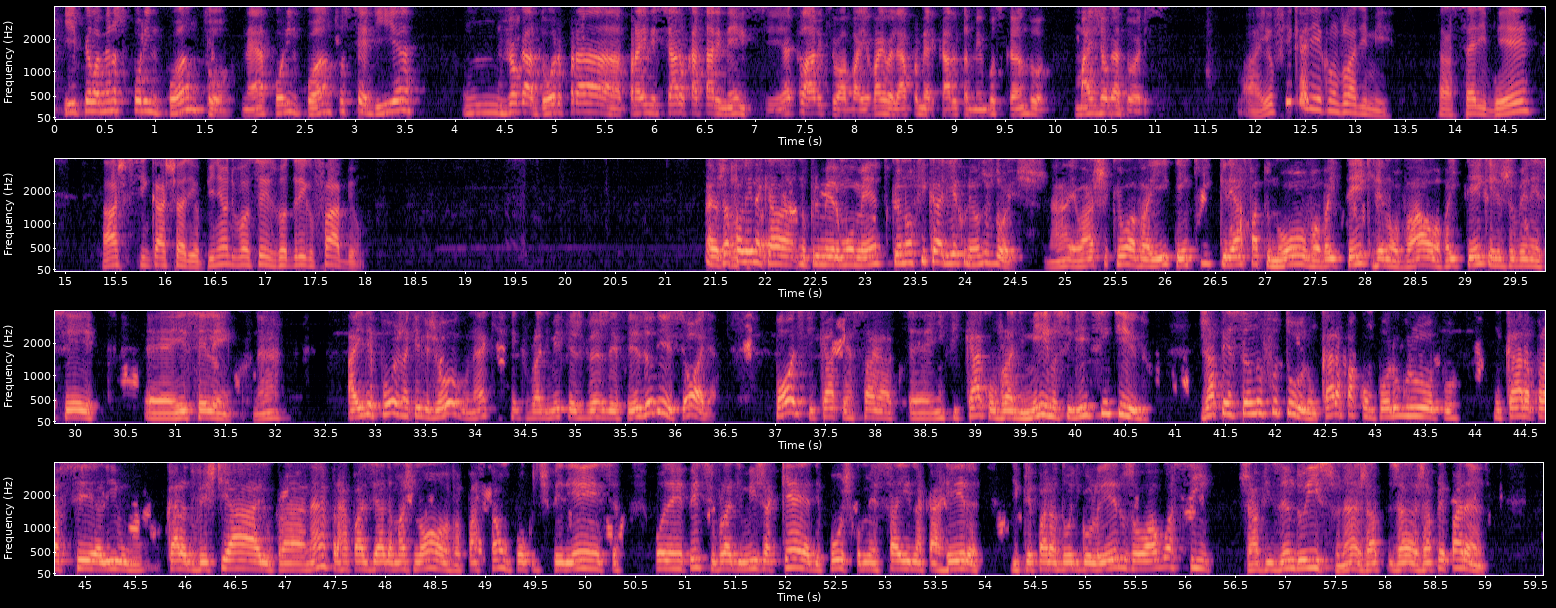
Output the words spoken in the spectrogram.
e pelo menos por enquanto, né, por enquanto seria um jogador para iniciar o catarinense. É claro que o Havaí vai olhar para o mercado também buscando mais jogadores. Ah, eu ficaria com o Vladimir. Para a Série B, acho que se encaixaria. Opinião de vocês, Rodrigo, Fábio? É, eu já falei naquela, no primeiro momento que eu não ficaria com nenhum dos dois. Né? Eu acho que o Havaí tem que criar fato novo, o Havaí tem que renovar, o Havaí tem que rejuvenescer é, esse elenco. Né? Aí depois, naquele jogo, né, que, que o Vladimir fez grandes defesas, eu disse, olha, pode ficar pensar é, em ficar com o Vladimir no seguinte sentido, já pensando no futuro, um cara para compor o grupo, um cara para ser ali um cara do vestiário, para né, a rapaziada mais nova, passar um pouco de experiência, ou de repente se o Vladimir já quer depois começar a ir na carreira de preparador de goleiros ou algo assim, já avisando isso, né, já, já, já preparando.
